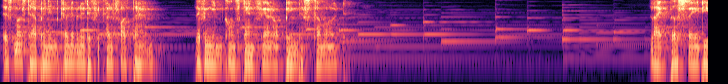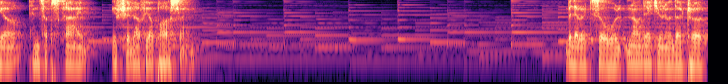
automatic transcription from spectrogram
This must have been incredibly difficult for them, living in constant fear of being discovered. Like this video and subscribe if you love your person. Beloved soul, now that you know the truth,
